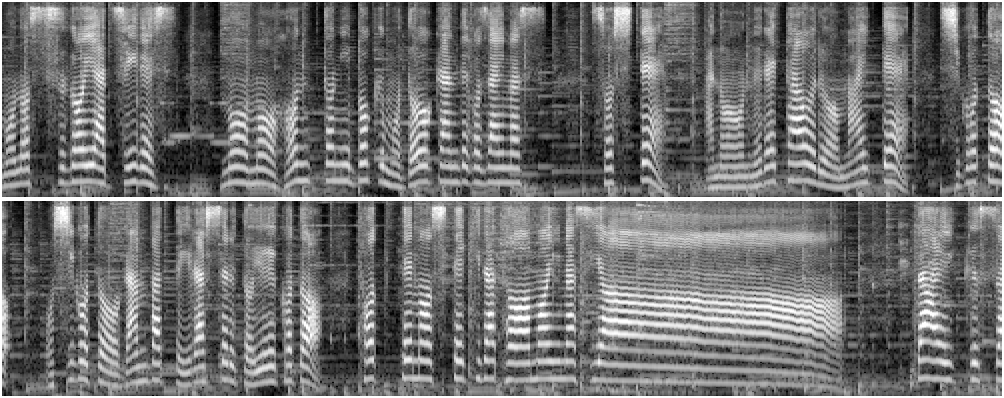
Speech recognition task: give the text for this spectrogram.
ものすごい暑いです。もうもう本当に僕も同感でございます。そしてあの濡れタオルを巻いて仕事お仕事を頑張っていらっしゃるということとっても素敵だと思いますよ。大工さ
